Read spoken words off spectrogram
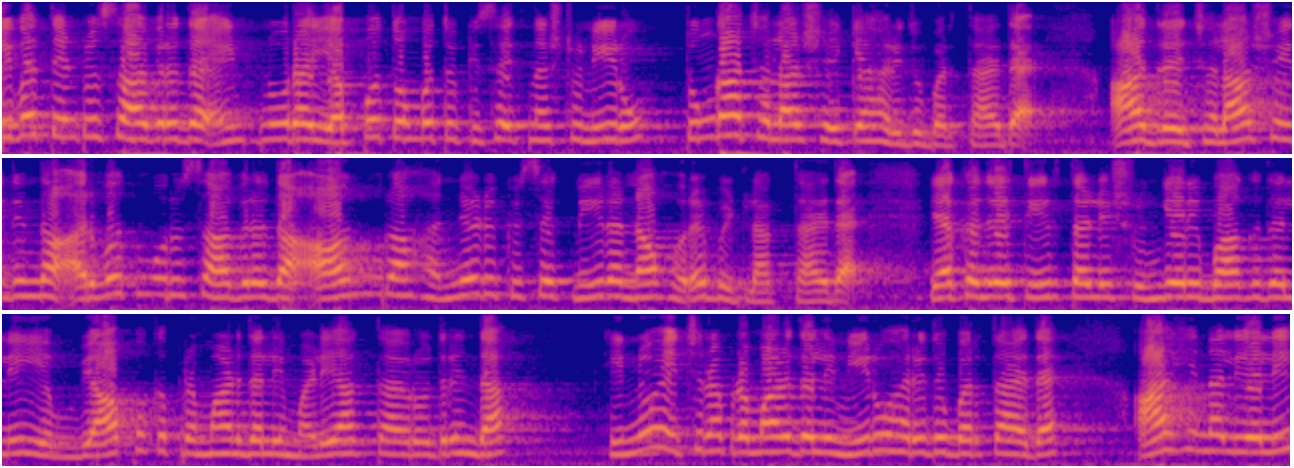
ಐವತ್ತೆಂಟು ಸಾವಿರದ ಎಂಟುನೂರ ಎಪ್ಪತ್ತೊಂಬತ್ತು ಕಿಸೆಕ್ನಷ್ಟು ನೀರು ತುಂಗಾ ಜಲಾಶಯಕ್ಕೆ ಹರಿದು ಬರ್ತಾ ಇದೆ. ಆದ್ರೆ ಜಲಾಶಯದಿಂದ ಅರವತ್ಮೂರು ಸಾವಿರದ ಆರುನೂರ ಹನ್ನೆರಡು ಕ್ಯೂಸೆಕ್ ನೀರನ್ನು ಹೊರಬಿಡಲಾಗ್ತಾ ಇದೆ. ಯಾಕಂದ್ರೆ ತೀರ್ಥಹಳ್ಳಿ ಶೃಂಗೇರಿ ಭಾಗದಲ್ಲಿ ವ್ಯಾಪಕ ಪ್ರಮಾಣದಲ್ಲಿ ಮಳೆಯಾಗ್ತಾ ಇರೋದ್ರಿಂದ ಇನ್ನೂ ಹೆಚ್ಚಿನ ಪ್ರಮಾಣದಲ್ಲಿ ನೀರು ಹರಿದು ಬರ್ತಾ ಇದೆ. ಆ ಹಿನ್ನೆಲೆಯಲ್ಲಿ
